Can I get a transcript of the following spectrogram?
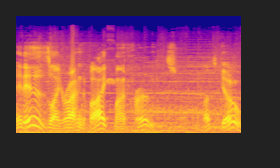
It is like riding a bike, my friends. Let's go.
